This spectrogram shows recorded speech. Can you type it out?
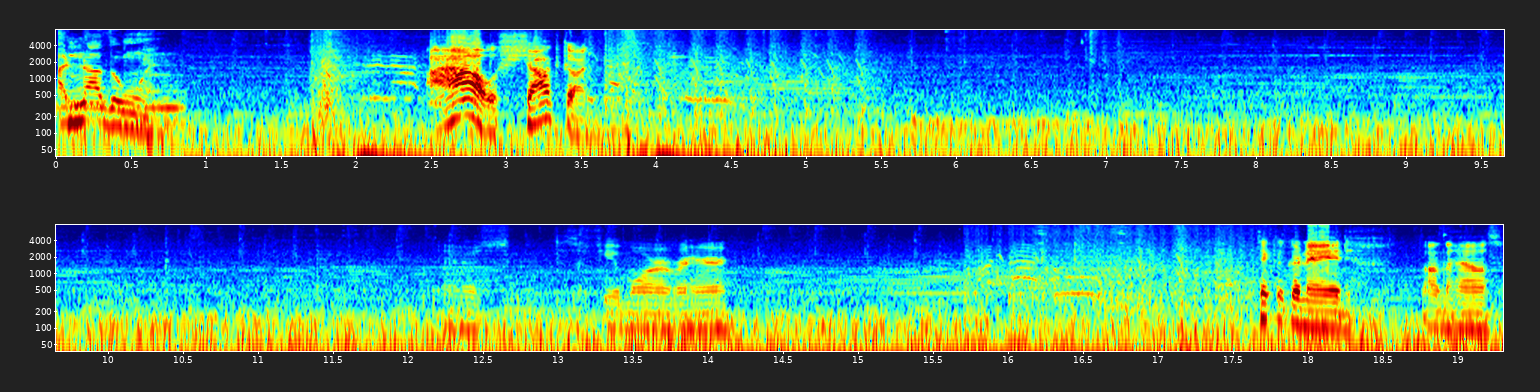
Another one. Ow, shotgun. There's, there's a few more over here. Take a grenade on the house.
